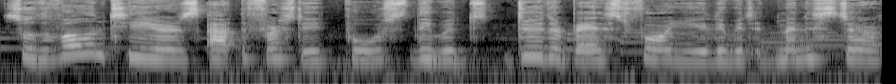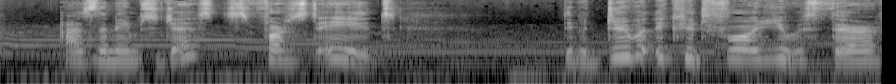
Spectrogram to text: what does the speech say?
So, the volunteers at the first aid post they would do their best for you. They would administer, as the name suggests, first aid. They would do what they could for you with their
